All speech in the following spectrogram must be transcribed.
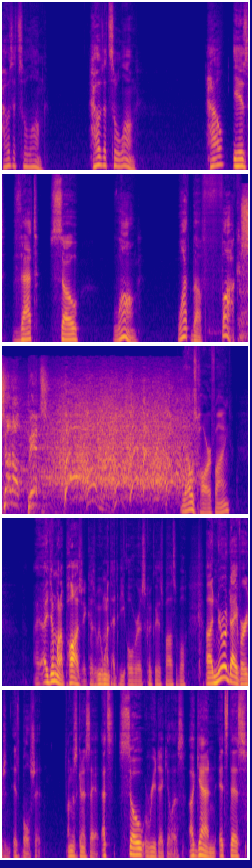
How is that so long? How is that so long? How is that so long? What the fuck? Shut up, bitch! That was horrifying. I, I didn't want to pause it because we want that to be over as quickly as possible. Uh, neurodivergent is bullshit. I'm just going to say it. That's so ridiculous. Again, it's this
